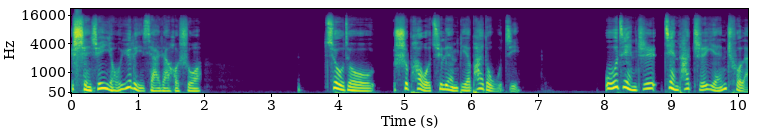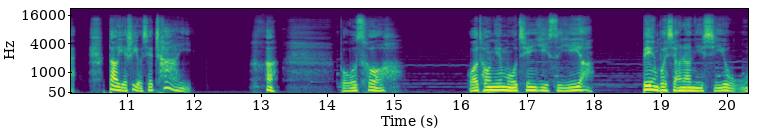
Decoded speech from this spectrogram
沈轩犹豫了一下，然后说：“舅舅是怕我去练别派的武技。”吴建之见他直言出来，倒也是有些诧异。哼，不错。我同你母亲意思一样，并不想让你习武，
